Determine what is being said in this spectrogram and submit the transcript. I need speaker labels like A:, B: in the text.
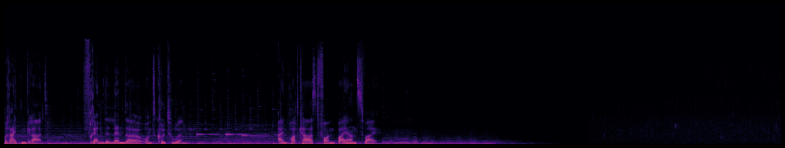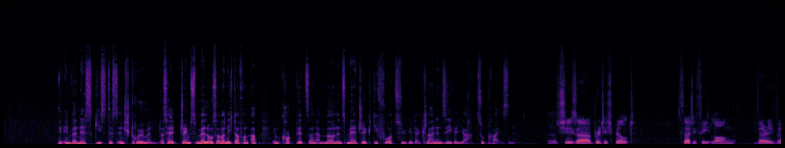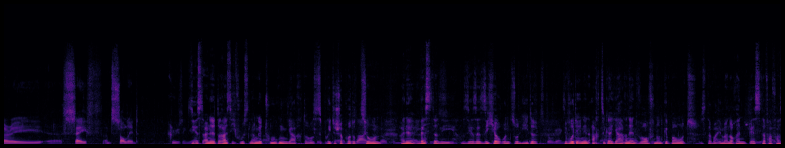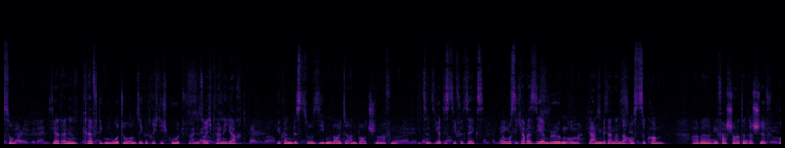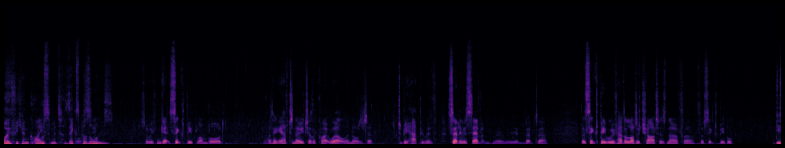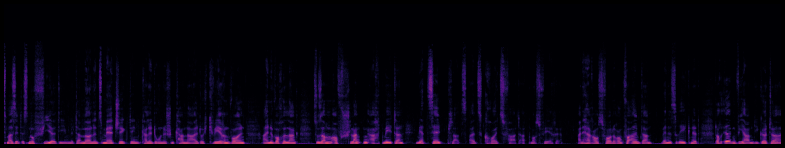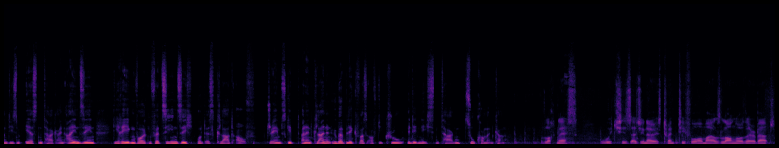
A: Breitengrad. Fremde Länder und Kulturen. Ein Podcast von Bayern 2.
B: In Inverness gießt es in Strömen. Das hält James Mellows aber nicht davon ab, im Cockpit seiner Merlin's Magic die Vorzüge der kleinen Segelyacht zu preisen.
C: She's a British built, 30 feet long, very, very uh, safe and solid.
D: Sie ist eine 30 Fuß lange Tourenjacht aus britischer Produktion, eine Westerly, sehr, sehr sicher und solide. Sie wurde in den 80er Jahren entworfen und gebaut, ist aber immer noch in bester Verfassung. Sie hat einen kräftigen Motor und segelt richtig gut für eine solch kleine Yacht. Hier können bis zu sieben Leute an Bord schlafen. Lizenziert ist sie für sechs. Man muss sich aber sehr mögen, um dann miteinander auszukommen. Aber wir verschartern das Schiff häufig in Crews mit sechs Personen.
C: So we can get six people on board. I think you have to know each other quite well in order to, to be happy with, certainly with seven, uh, but, uh, but six people, we've had a lot of charters now for, for six people.
B: Diesmal sind es nur vier, die mit der Merlin's Magic den kaledonischen Kanal durchqueren wollen. Eine Woche lang, zusammen auf schlanken acht Metern, mehr Zeltplatz als Kreuzfahrtatmosphäre. Eine Herausforderung, vor allem dann, wenn es regnet. Doch irgendwie haben die Götter an diesem ersten Tag ein Einsehen, die Regenwolken verziehen sich und es klart auf. James gibt einen kleinen Überblick, was auf die Crew in den nächsten Tagen zukommen kann.
C: Loch Ness, which is, as you know, is 24 miles long or thereabouts.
